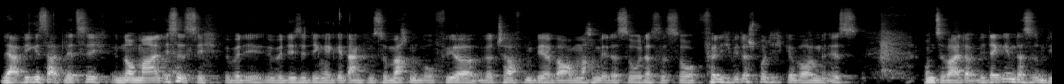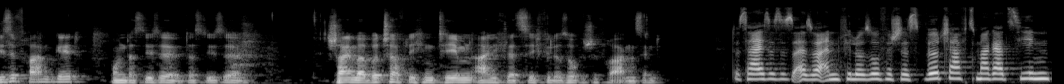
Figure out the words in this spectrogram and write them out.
ja, wie gesagt, letztlich normal ist es, sich über, die, über diese Dinge Gedanken zu machen. Wofür wirtschaften wir? Warum machen wir das so, dass es so völlig widersprüchlich geworden ist? Und so weiter. Wir denken eben, dass es um diese Fragen geht und dass diese, dass diese scheinbar wirtschaftlichen Themen eigentlich letztlich philosophische Fragen sind. Das heißt, es ist also ein philosophisches Wirtschaftsmagazin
